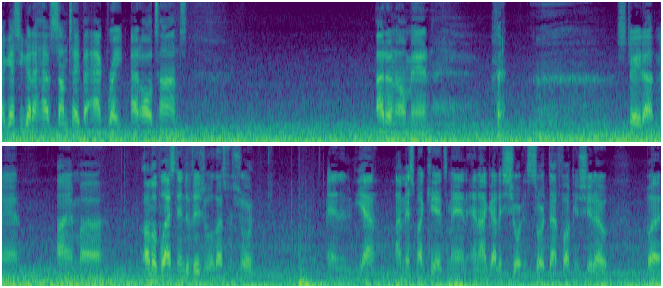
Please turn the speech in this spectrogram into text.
I guess you gotta have some type of act right at all times. I don't know, man. Straight up, man. I'm uh, I'm a blessed individual, that's for sure. And yeah, I miss my kids, man, and I gotta short, sort that fucking shit out. But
